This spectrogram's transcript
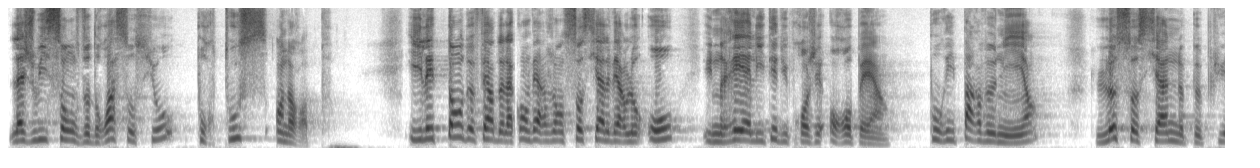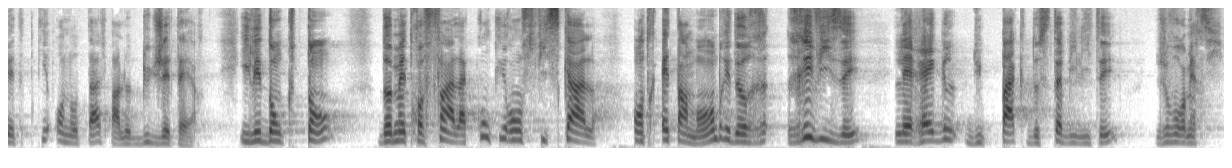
la jouissance de droits sociaux pour tous en Europe. Il est temps de faire de la convergence sociale vers le haut une réalité du projet européen. Pour y parvenir, le social ne peut plus être pris en otage par le budgétaire. Il est donc temps de mettre fin à la concurrence fiscale entre États membres et de réviser les règles du pacte de stabilité. Je vous remercie.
